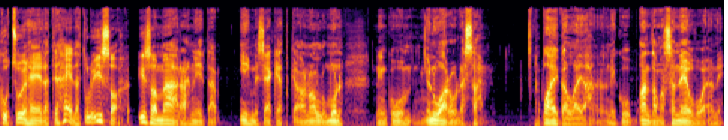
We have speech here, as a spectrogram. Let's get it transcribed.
kutsuin heidät. Ja heitä tuli iso, iso määrä niitä ihmisiä, ketkä on ollut mun niin kuin, nuoruudessa paikalla ja niin kuin, antamassa neuvoja, niin,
